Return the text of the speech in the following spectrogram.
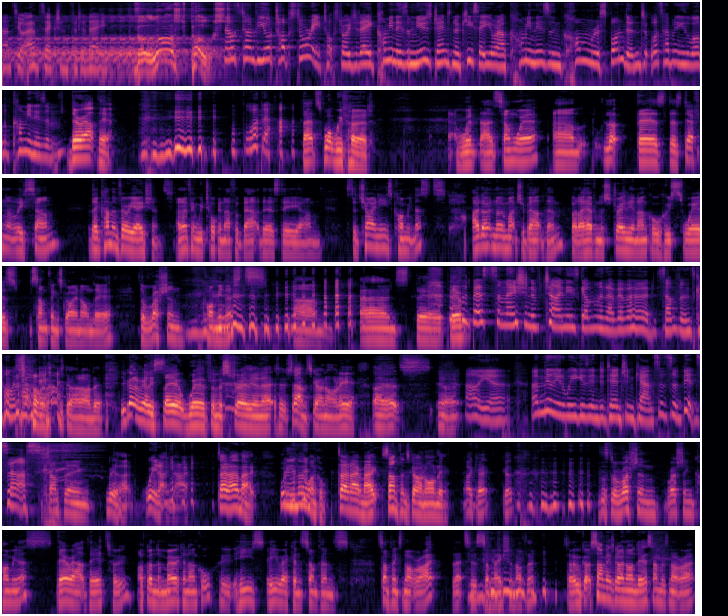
And that's your ad section for today. The Last Post. Now it's time for your top story. Top story today communism news. James Nokise, you're our communism com respondent. What's happening in the world of communism? They're out there. what are. That's what we've heard. Uh, somewhere, um, look, there's there's definitely some. They come in variations. I don't think we talk enough about. There's the um, there's the Chinese communists. I don't know much about them, but I have an Australian uncle who swears something's going on there. The Russian communists, um, and they're That's they're the best summation of Chinese government I've ever heard. Something's going on. something there. going on there. You've got to really say it with an Australian accent. Something's going on here. Uh, it's you know Oh, yeah. A million Uyghurs in detention camps. It's a bit sus. something we don't we don't know. Don't know, mate. What do you know, Uncle? Don't know, mate. Something's going on there. Okay, good. There's the Russian Russian communists. They're out there too. I've got an American uncle who he's he reckons something's something's not right. That's his summation of them. So we've got something's going on there. Something's not right.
